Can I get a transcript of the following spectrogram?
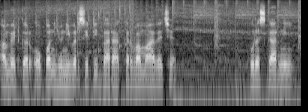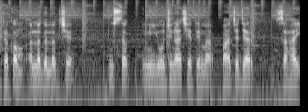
આંબેડકર ઓપન યુનિવર્સિટી દ્વારા કરવામાં આવે છે. પુરસ્કારની રકમ અલગ અલગ છે. પુસ્તકની યોજના છે તેમાં પાંચ હજાર સહાય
